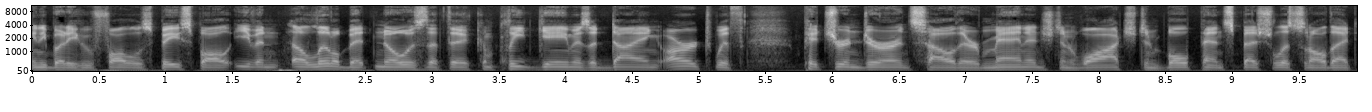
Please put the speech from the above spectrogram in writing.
anybody who follows baseball even a little bit knows that the complete game is a dying art with pitcher endurance, how they're managed and watched, and bullpen specialists and all that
